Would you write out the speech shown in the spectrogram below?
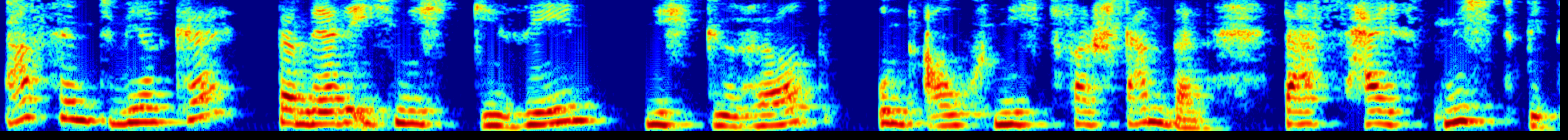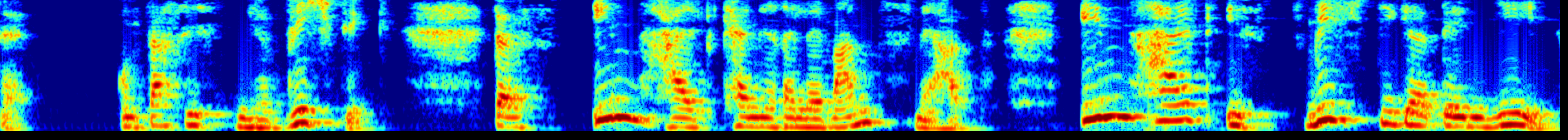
passend wirke, dann werde ich nicht gesehen, nicht gehört und auch nicht verstanden. Das heißt nicht bitte, und das ist mir wichtig, dass Inhalt keine Relevanz mehr hat. Inhalt ist wichtiger denn je.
